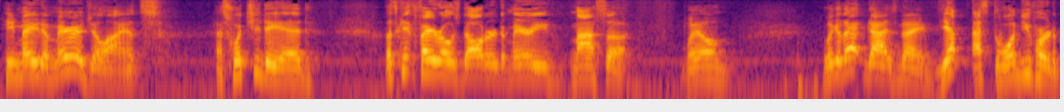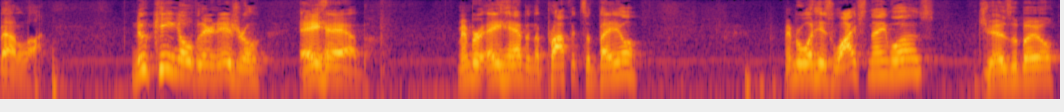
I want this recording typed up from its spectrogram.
He made a marriage alliance. That's what you did. Let's get Pharaoh's daughter to marry my son. Well, look at that guy's name. Yep, that's the one you've heard about a lot. New king over there in Israel, Ahab. Remember Ahab and the prophets of Baal? Remember what his wife's name was? Jezebel.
